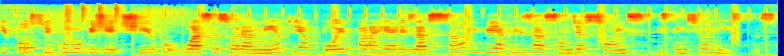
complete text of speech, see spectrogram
e possui como objetivo o assessoramento e apoio para a realização e viabilização de ações extensionistas.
